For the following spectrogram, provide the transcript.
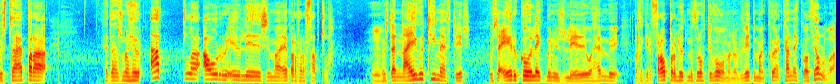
Veist, það er bara þetta svona hefur alla áru yfir liði sem að er bara að fara að falla Mm. þú veist, það er nægu tíma eftir þú veist, það eru góðu leikmenni í þessu liði og hemmi náttúrulega gerir frábæra hlut með þrótti vóum hann að við vitum að hann kann eitthvað að þjálfa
